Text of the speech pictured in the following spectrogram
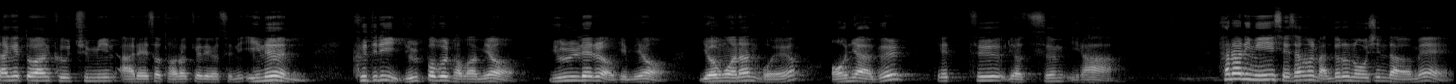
땅에 또한 그 주민 아래에서 더럽게 되었으니 이는 그들이 율법을 범하며 율례를 어기며 영원한 뭐예요? 언약을 깨뜨렸음이라. 하나님이 세상을 만들어 놓으신 다음에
